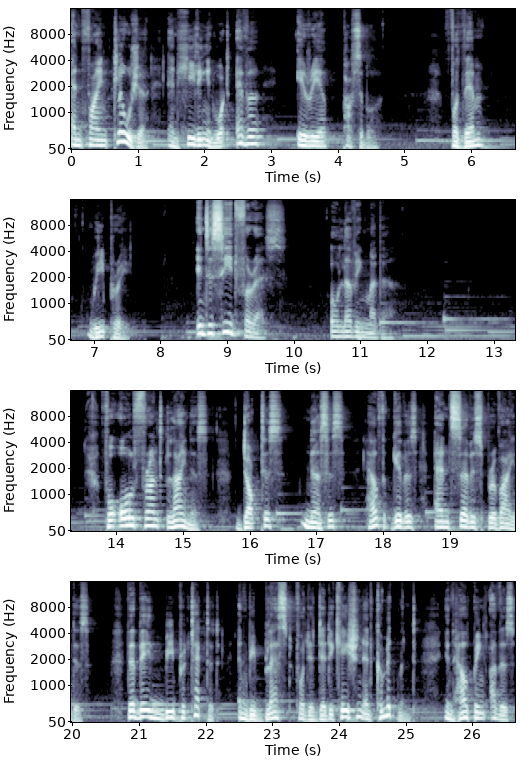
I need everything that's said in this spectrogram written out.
and find closure and healing in whatever area possible. For them, we pray. Intercede for us, O loving Mother. For all frontliners, doctors, nurses, health givers, and service providers, that they be protected and be blessed for their dedication and commitment in helping others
